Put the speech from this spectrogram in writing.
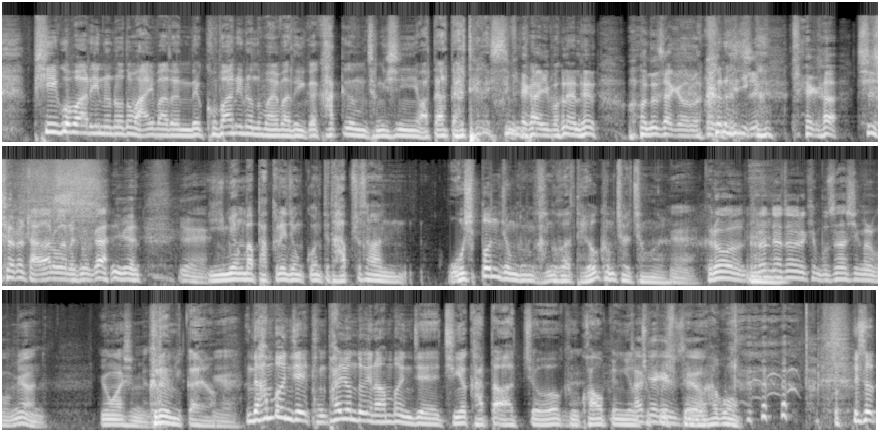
피고발인으로도 많이 받았는데 고발인으로도 많이 받으니까 가끔 정신이 왔다 갔다 할 때가 있습니다. 내가 이번에는 어느 자격으로 그러니까. 내가 취셔를 당하러 가는 건가 아니면 예. 이명박 박근혜 정권 때 다 합쳐서 한 50번 정도는 간 것 같아요 검찰청을. 예. 그런 그런데도 이렇게 무사하신 걸 보면 용하십니다. 그러니까요. 예. 근데 한 번 이제 08년도에는 한 번 이제 징역 갔다 왔죠. 그 네. 짧게 촉구 해주세요. 집행 하고. 그래서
